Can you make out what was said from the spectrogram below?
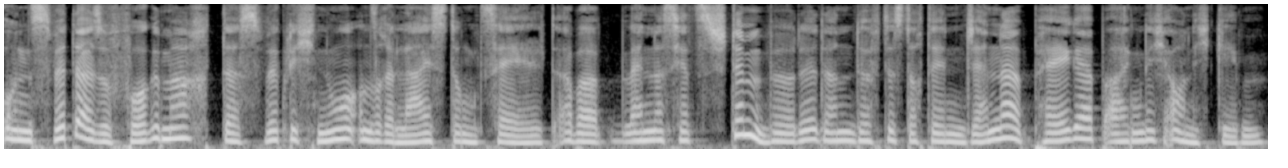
Uns wird also vorgemacht, dass wirklich nur unsere Leistung zählt. Aber wenn das jetzt stimmen würde, dann dürfte es doch den Gender Pay Gap eigentlich auch nicht geben.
